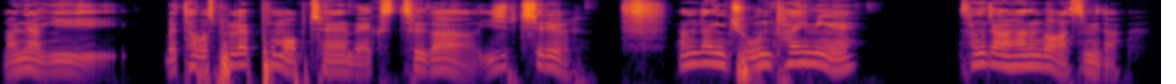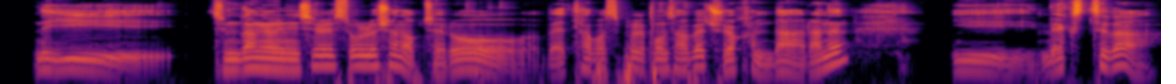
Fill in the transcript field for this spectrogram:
만약 이 메타버스 플랫폼 업체 맥스트가 27일 상당히 좋은 타이밍에 상장을 하는 것 같습니다. 근데 이 증강현실 솔루션 업체로 메타버스 플랫폼 사업에 주력한다라는 이 맥스트가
